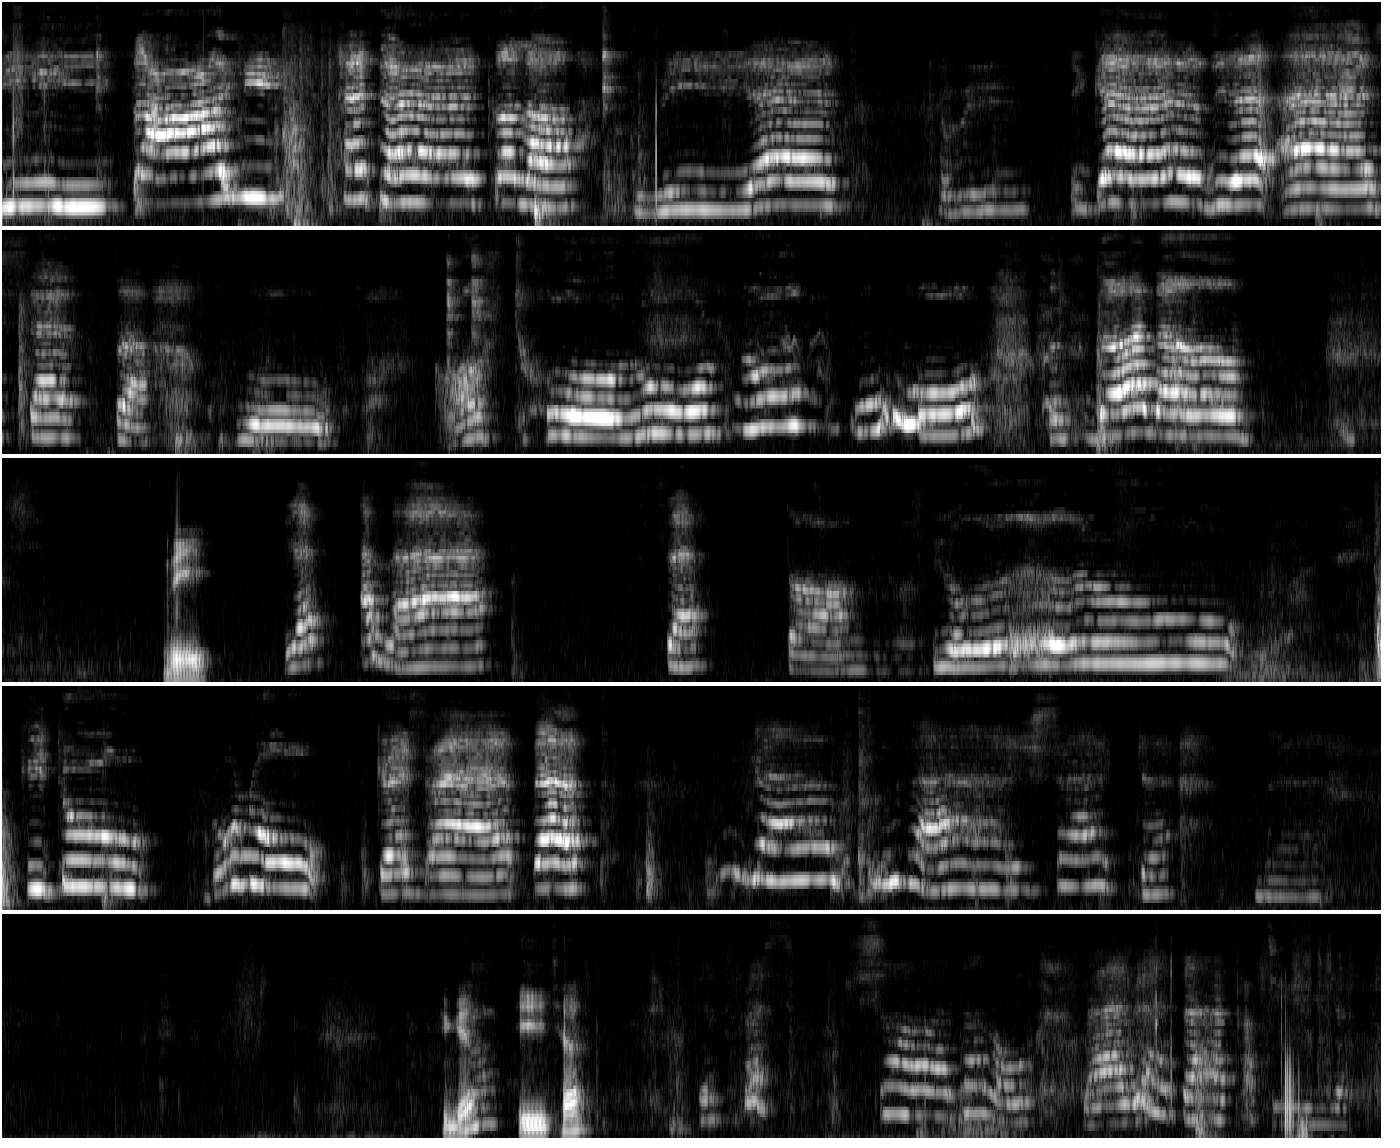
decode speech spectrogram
아치다니 해대거라 위에 이게 위에 애썼다 오 어처로고 나는 Vì biết anh là sẽ tỏ rồi Kitó, Gunó, kezetet, igen, uráj, szeggeme. Igen, így hát. Kedves szádaló, levetek a címjét.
